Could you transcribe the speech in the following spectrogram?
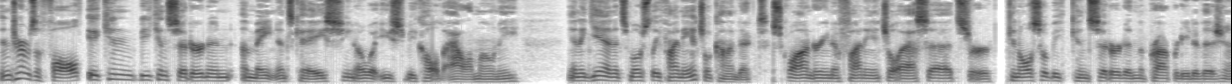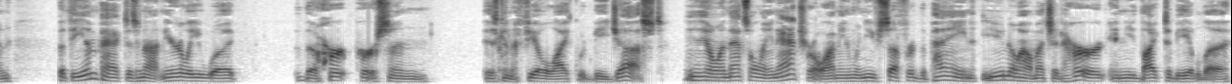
In terms of fault, it can be considered in a maintenance case, you know, what used to be called alimony. And again, it's mostly financial conduct, squandering of financial assets, or can also be considered in the property division. But the impact is not nearly what the hurt person is going to feel like would be just. You mm-hmm. know, and that's only natural. I mean, when you've suffered the pain, you know how much it hurt and you'd like to be able to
